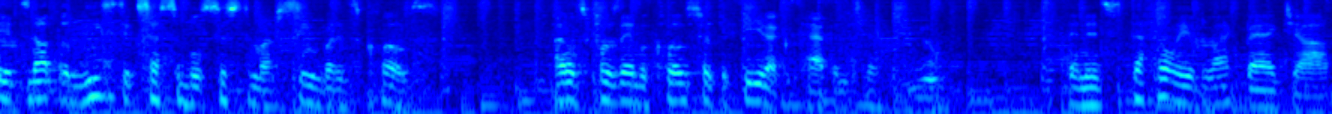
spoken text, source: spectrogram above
It's not the least accessible system I've seen, but it's close. I don't suppose they have a closed circuit feed I could tap into. No. Then it's definitely a black bag job.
